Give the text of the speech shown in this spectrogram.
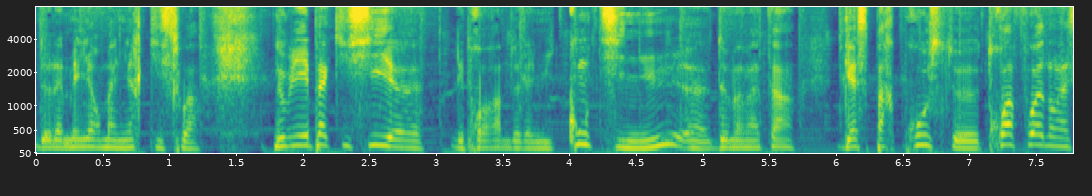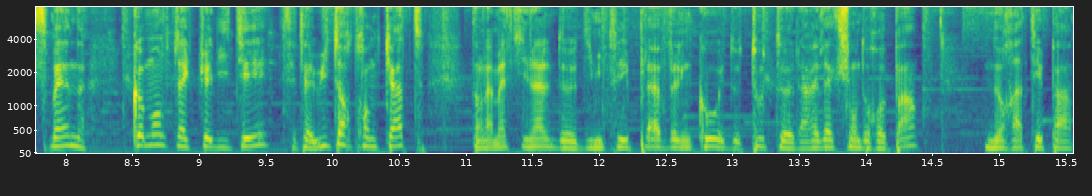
de la meilleure manière qui soit. N'oubliez pas qu'ici, euh, les programmes de la nuit continuent. Euh, demain matin, Gaspard Proust, trois fois dans la semaine, commente l'actualité. C'est à 8h34 dans la matinale de Dimitri Plavenko et de toute la rédaction de 1. Ne ratez pas.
